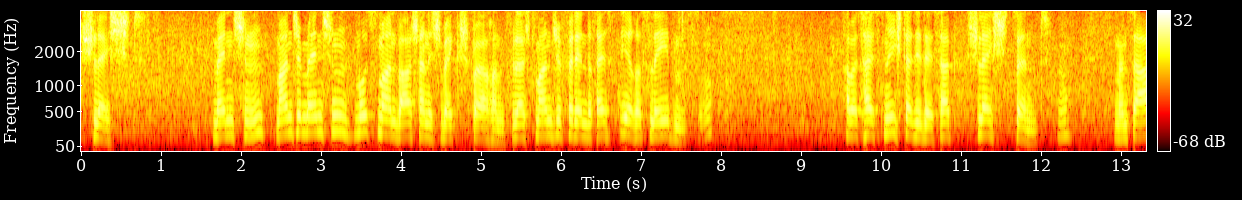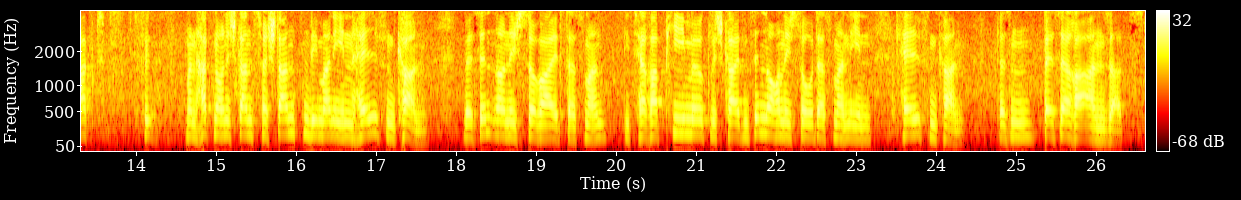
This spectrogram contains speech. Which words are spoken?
schlecht. Menschen, manche Menschen muss man wahrscheinlich wegsperren, vielleicht manche für den Rest ihres Lebens. Aber es heißt nicht, dass sie deshalb schlecht sind. Man sagt, man hat noch nicht ganz verstanden, wie man ihnen helfen kann. Wir sind noch nicht so weit, dass man die Therapiemöglichkeiten sind noch nicht so, dass man ihnen helfen kann. Das ist ein besserer Ansatz.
